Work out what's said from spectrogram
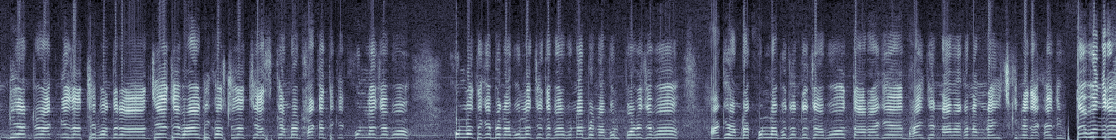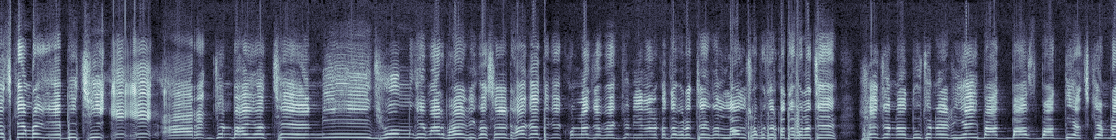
ইন্ডিয়ান ট্রাক নিয়ে যাচ্ছে বন্ধুরা। যে যে ভাই রিকোয়েস্টে যাচ্ছে, আজকে আমরা ঢাকা থেকে খুলনা যাব। খুলনা থেকে বেনাবুলে যেতে পারব না বেনাবুল পরে যাব। আগে আমরা খুলনা পর্যন্ত যাব, তার আগে ভাইদের নাম এখন আমরা স্ক্রিনে দেখাই দিব। তো বন্ধুরা, আজকে আমরা এবিছি এ এ আর একজন ভাই হচ্ছে নিঝুম গেমার ভাই রিকোয়েস্টে ঢাকা থেকে খুলনা যাব। একজন এনার কথা বলেছে, একজন লাল সবুজের কথা বলেছে। সেই জন্য দুজনের এই বাদ বাস বাদ দিয়ে আজকে আমরা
